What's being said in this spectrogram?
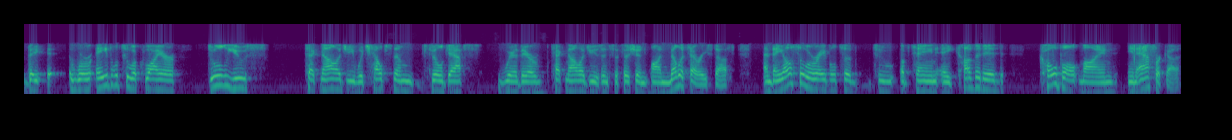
they were able to acquire dual use technology, which helps them fill gaps where their technology is insufficient on military stuff. And they also were able to, to obtain a coveted cobalt mine in Africa.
